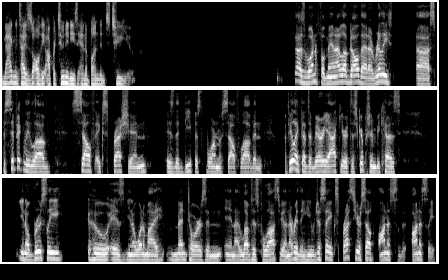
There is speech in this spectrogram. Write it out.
magnetizes all the opportunities and abundance to you. That was wonderful man. I loved all that. I really uh, specifically loved self-expression is the deepest form of self-love and I feel like that's a very accurate description because, you know, Bruce Lee, who is you know one of my mentors and and I loved his philosophy on everything. He would just say, express yourself honestly, honestly.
